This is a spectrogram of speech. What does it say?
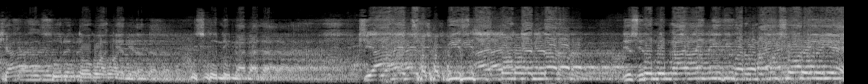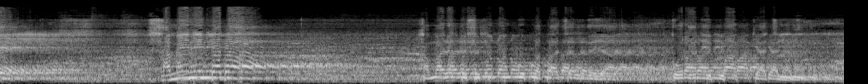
क्या है सूर्य तौबा के अंदर? उसको निकाला जा रहा है। क्या है छब्बीस आयतों के अंदर जिसको निकालने की फरमाइश हो रही है? हमें नहीं पता। हमारे दुश्मनों को पता चल गया है कुरान पाक क्या चीज़ है।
